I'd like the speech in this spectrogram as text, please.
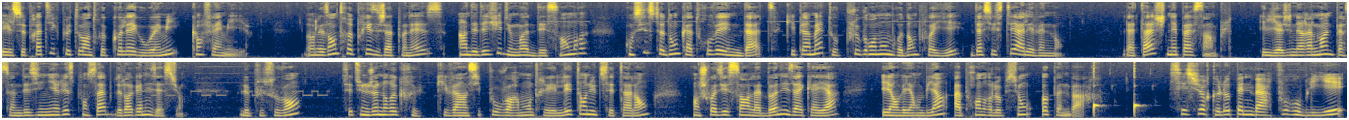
et il se pratique plutôt entre collègues ou amis qu'en famille. Dans les entreprises japonaises, un des défis du mois de décembre consiste donc à trouver une date qui permette au plus grand nombre d'employés d'assister à l'événement. La tâche n'est pas simple. Il y a généralement une personne désignée responsable de l'organisation. Le plus souvent, c'est une jeune recrue qui va ainsi pouvoir montrer l'étendue de ses talents en choisissant la bonne izakaya et en veillant bien à prendre l'option open bar. C'est sûr que l'open bar pour oublier,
